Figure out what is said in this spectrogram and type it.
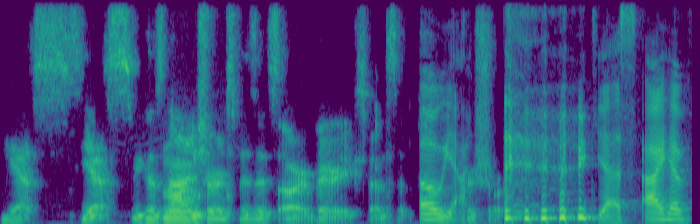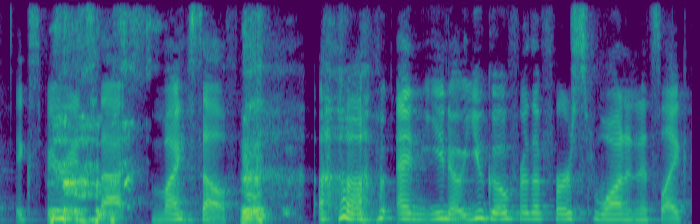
Yes, yes, because non insurance visits are very expensive. Oh, yeah. For sure. yes, I have experienced that myself. Um, and, you know, you go for the first one and it's like,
